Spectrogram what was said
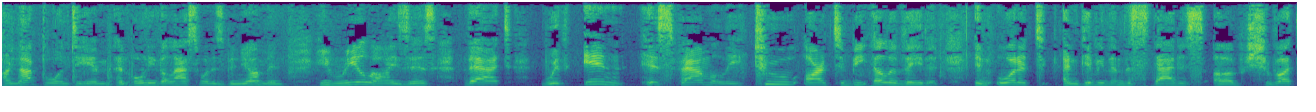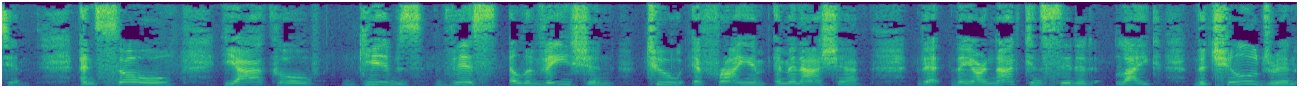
are not born to him and only the last one is Binyamin, he realizes that within his family, two are to be elevated in order to, and giving them the status of Shvatim. And so, Yaakov gives this elevation to Ephraim and Menashe that they are not considered like the children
